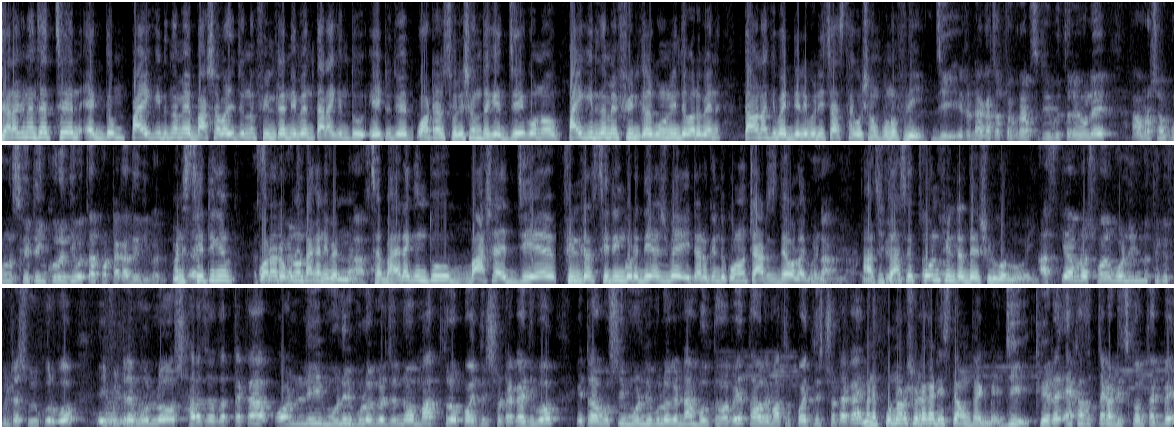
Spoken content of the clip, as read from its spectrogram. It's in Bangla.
যারা কিনা যাচ্ছেন একদম পাইকারি দামে বাসাবাড়ির জন্য ফিল্টার নেবেন, তারা কিন্তু A to Z water solution থেকে যে কোনো পাইকারি দামে ফিল্টারগুলো নিতে পারবেন। তাও নাকি ভাই ডেলিভারি চার্জ থাকবে সম্পূর্ণ ফ্রি জি এটা ঢাকা চট্টগ্রাম সিটির ভিতরে হলে আমরা সম্পূর্ণ সেটিং করে দিব তারপর টাকা দিয়ে দিবেন। মানে সেটিং এর করারও কোনো টাকা নেবেন না। আচ্ছা ভাইরা কিন্তু বাসায় যে ফিল্টার সেটিং করে দিয়ে আসবে এটারও কিন্তু কোনো চার্জ দেওয়া লাগবে না। আচ্ছা তো আজকে কোন ফিল্টার দিয়ে শুরু করব ভাই? আজকে আমরা সর্বনিম্ন থেকে ফিল্টার শুরু করব। এই ফিল্টারের মূল্য সাড়ে চার হাজার টাকা। অনলি মনির ব্লগের জন্য মাত্র পঁয়ত্রিশশো টাকায় দিব। এটা অবশ্যই মনির ব্লগের নাম বলতে হবে। তাহলে মাত্র পঁয়ত্রিশশো টাকায় মানে পনেরোশো টাকা ডিসকাউন্ট থাকবে। জি সেটা এক হাজার টাকা ডিসকাউন্ট থাকবে।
